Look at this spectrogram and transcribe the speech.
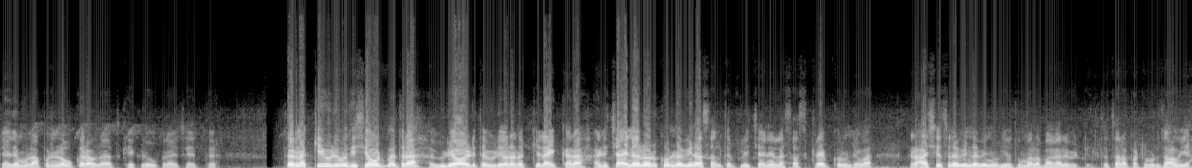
त्याच्यामुळे आपण लवकर आलो खेकडे उकरायचे आहेत तर. तर नक्की व्हिडिओमध्ये शेवटपर्यंत राहा. व्हिडिओ आवडली तर व्हिडिओला नक्की लाईक करा. आणि चॅनलवर कोण नवीन असाल तर प्लीज चॅनलला सबस्क्राईब करून ठेवा. कारण असेच नवीन नवीन व्हिडिओ तुम्हाला बघायला भेटेल. तर चला पटापट जाऊया.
